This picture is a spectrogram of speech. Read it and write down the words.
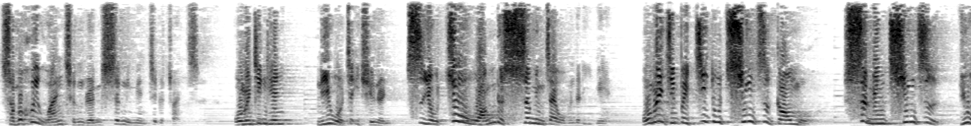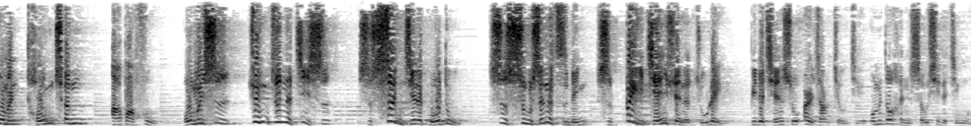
怎么会完成人生里面这个转折？我们今天你我这一群人是有救王的生命在我们的里面。我们已经被基督亲自高抹，圣灵亲自与我们同称阿巴父。我们是君尊的祭司，是圣洁的国度，是属神的子民，是被拣选的族类。彼得前书二章九节，我们都很熟悉的经文。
